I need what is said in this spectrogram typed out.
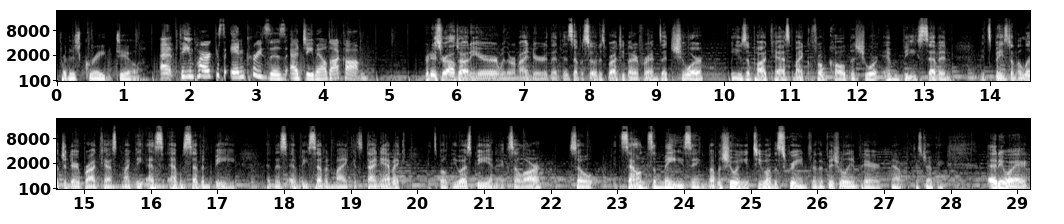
for this great deal? At theme parks and cruises at gmail.com. Producer Aljon here with a reminder that this episode is brought to you by our friends at Shure. We use a podcast microphone called the Shure MV7. It's based on the legendary broadcast mic, the SM7B. And this MV7 mic is dynamic, it's both USB and XLR, so it sounds amazing. Bubba's showing it to you on the screen for the visually impaired. No, just joking. Anyway,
